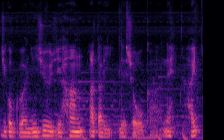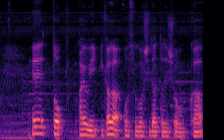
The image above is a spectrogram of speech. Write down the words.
時刻は20時半あたりでしょうかね。はい。えー、っと火曜日いかがお過ごしだったでしょうか。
